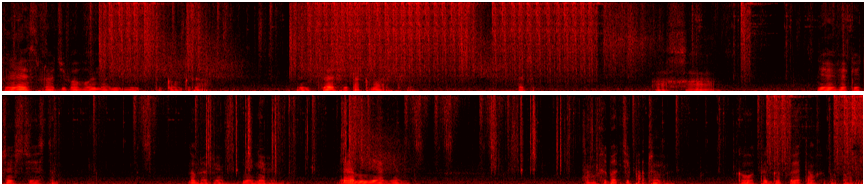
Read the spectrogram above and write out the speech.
To nie jest prawdziwa wojna, nie nic, tylko gra. Więc co ja się tak martwię? Znaczy... Aha. Nie wiem w jakiej części jestem. Dobra, wiem. Nie, nie wiem. Wiem i nie wiem. Tam chyba gdzie padłem. Koło tego, ja tam chyba padłem.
